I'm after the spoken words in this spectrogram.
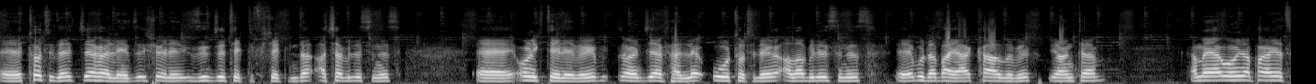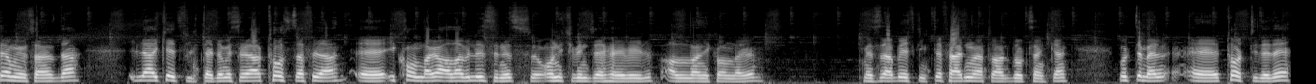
E, Toti'de cevherlerinizi şöyle zincir teklifi şeklinde açabilirsiniz. E, 12 TL verip sonra cevherle Uğur Toti'leri alabilirsiniz. E, bu da bayağı karlı bir yöntem. Ama eğer oyuna para yatıramıyorsanız da ileriki etkinliklerde mesela Tosta falan e, ikonları alabilirsiniz. 12.000 cevher verilip alınan ikonları. Mesela bu etkinlikte Ferdinand vardı 90 iken. Muhtemelen e, Totti'de de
